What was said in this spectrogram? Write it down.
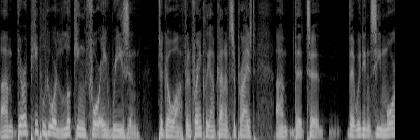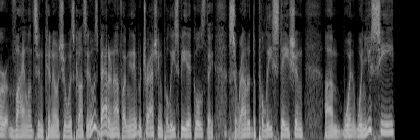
Um, there are people who are looking for a reason to go off, and frankly, I'm kind of surprised um, that. Uh, that we didn't see more violence in Kenosha, Wisconsin. It was bad enough. I mean, they were trashing police vehicles. They surrounded the police station. Um, when when you see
